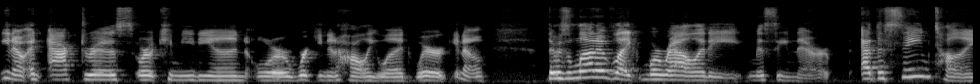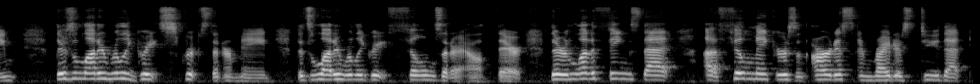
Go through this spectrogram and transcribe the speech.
you know an actress or a comedian or working in Hollywood where you know there's a lot of like morality missing there. At the same time, there's a lot of really great scripts that are made. There's a lot of really great films that are out there. There are a lot of things that uh, filmmakers and artists and writers do that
